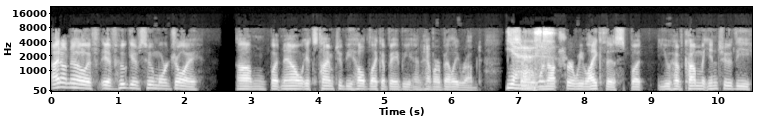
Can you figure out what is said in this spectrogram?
I don't know if, if who gives who more joy, um, but now it's time to be held like a baby and have our belly rubbed. Yes. So we're not sure we like this, but you have come into the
